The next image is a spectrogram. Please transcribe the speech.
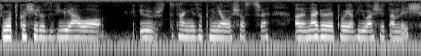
złotko się rozwijało już totalnie zapomniało o siostrze, ale nagle pojawiła się ta myśl.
